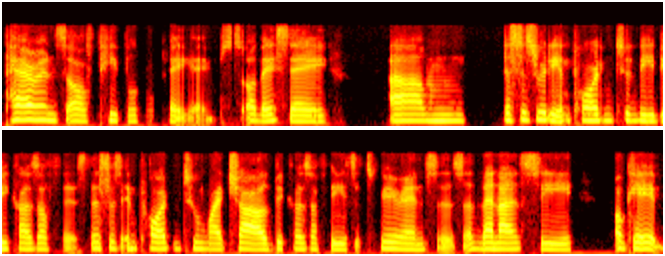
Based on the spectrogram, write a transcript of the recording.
parents of people who play games, or they say, um, "This is really important to me because of this. This is important to my child because of these experiences." And then I see, okay,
